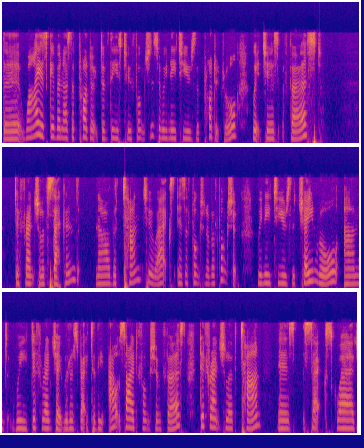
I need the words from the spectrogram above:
the y is given as the product of these two functions so we need to use the product rule which is first differential of second now the tan 2x is a function of a function. We need to use the chain rule and we differentiate with respect to the outside function first. Differential of tan is sec squared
